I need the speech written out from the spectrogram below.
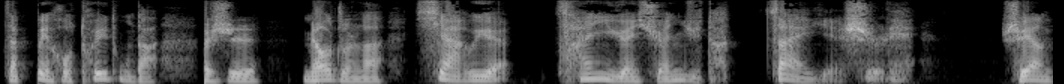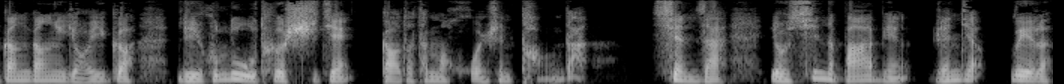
在背后推动的可是瞄准了下个月参议员选举的在野势力。谁让刚刚有一个里库路特事件搞得他们浑身疼的，现在有新的把柄，人家为了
